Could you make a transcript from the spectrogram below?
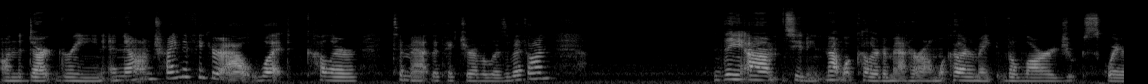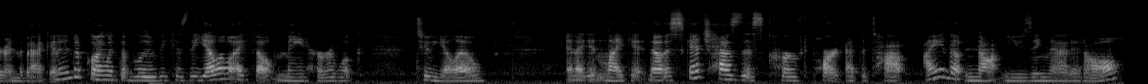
on the dark green. And now I'm trying to figure out what color to mat the picture of Elizabeth on. The, um, excuse me, not what color to mat her on, what color to make the large square in the back. And I ended up going with the blue because the yellow I felt made her look too yellow and I didn't like it. Now the sketch has this curved part at the top. I end up not using that at all.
